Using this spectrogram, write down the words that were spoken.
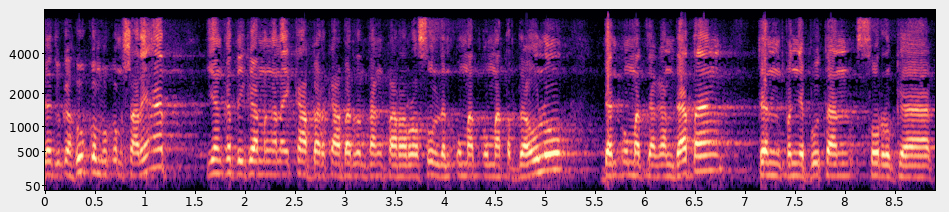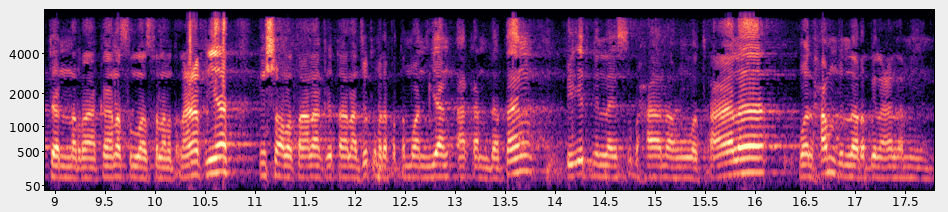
dan juga hukum-hukum syariat. Yang ketiga mengenai kabar-kabar tentang para rasul dan umat-umat terdahulu dan umat yang akan datang. Dan penyebutan surga dan neraka. Nasallahu alaihi wasallam. Insyaallah taala kita lanjut pada pertemuan yang akan datang. Biidznillah subhanahu wa taala. Walhamdulillahirabbil alamin.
